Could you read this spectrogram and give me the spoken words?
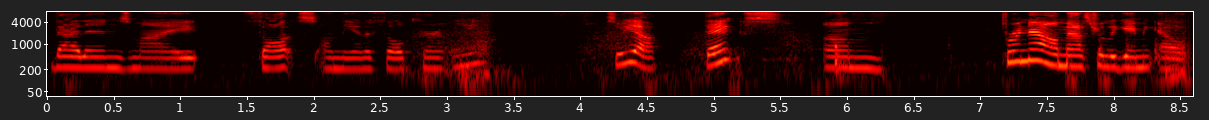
that ends my thoughts on the NFL currently. So yeah, thanks. Um. For now, Masterly Gaming out.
